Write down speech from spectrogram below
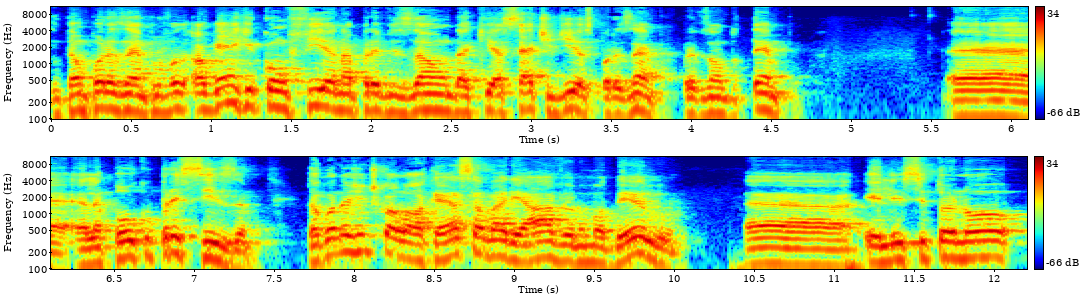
Então, por exemplo, alguém aqui confia na previsão daqui a sete dias, por exemplo, previsão do tempo? É, ela é pouco precisa. Então, quando a gente coloca essa variável no modelo, é, ele se tornou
